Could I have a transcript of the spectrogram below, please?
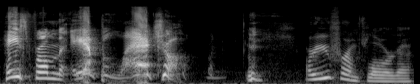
He's from the Appalachia. Are you from Florida?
